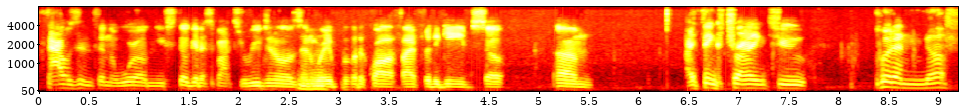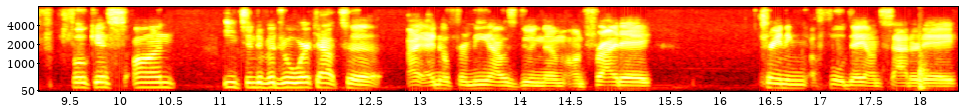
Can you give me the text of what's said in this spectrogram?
thousandth in the world and you still get a spot to regionals and mm-hmm. were able to qualify for the games. So um, I think trying to put enough focus on each individual workout to I, I know for me, I was doing them on Friday, training a full day on Saturday,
